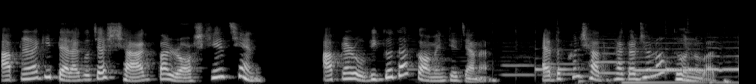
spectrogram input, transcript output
আপনারা কি তেলাকুচার শাক বা রস খেয়েছেন? আপনার অভিজ্ঞতা কমেন্টে জানান। এতক্ষণ সাথে থাকার জন্য ধন্যবাদ।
